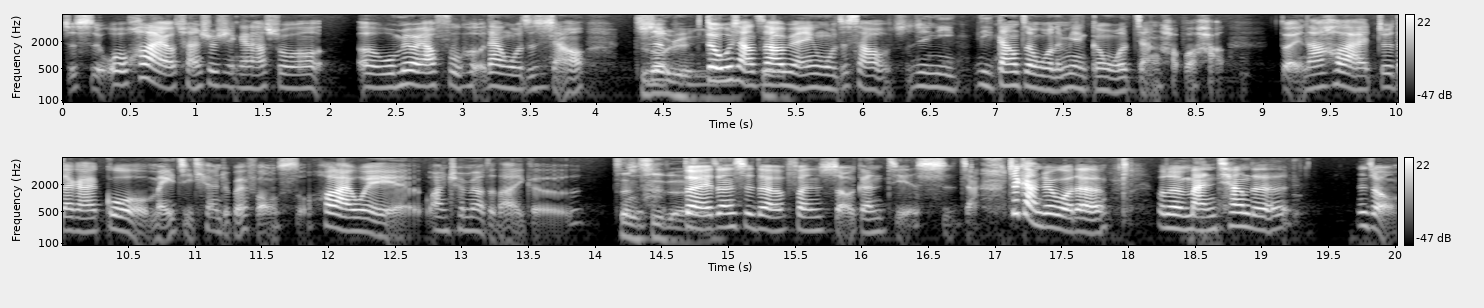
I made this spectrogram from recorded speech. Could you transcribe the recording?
就是我后来有传讯息跟他说：“呃，我没有要复合，但我只是想要，就是对我想知道原因。我至少就是你你当着我的面跟我讲好不好？”对。然后后来就大概过没几天就被封锁。后来我也完全没有得到一个。正式的对，正式的分手跟解释，这样就感觉我的我的满腔的那种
